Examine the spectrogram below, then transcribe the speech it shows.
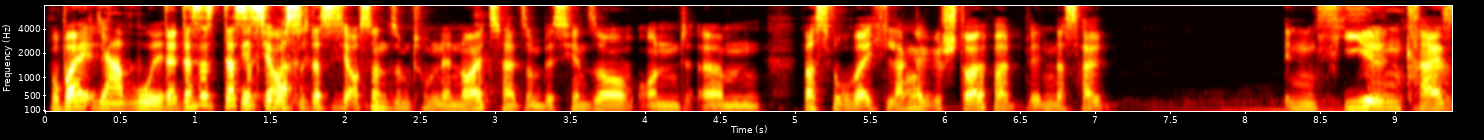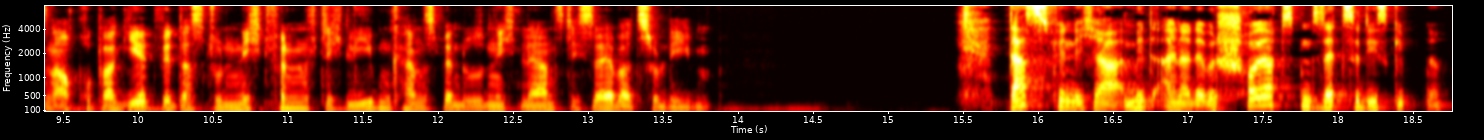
Wobei, Jawohl. das ist, das ist ja auch so, das ist ja auch so ein Symptom der Neuzeit, so ein bisschen so. Und ähm, was, worüber ich lange gestolpert bin, dass halt in vielen Kreisen auch propagiert wird, dass du nicht vernünftig lieben kannst, wenn du nicht lernst, dich selber zu lieben. Das finde ich ja mit einer der bescheuertsten Sätze, die es gibt, ne?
